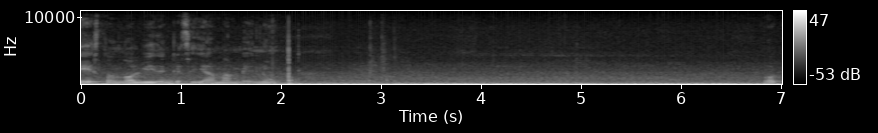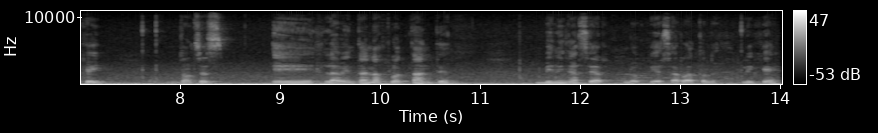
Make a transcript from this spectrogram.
esto no olviden que se llama menú. Ok entonces eh, la ventana flotante vienen a hacer lo que hace rato les expliqué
